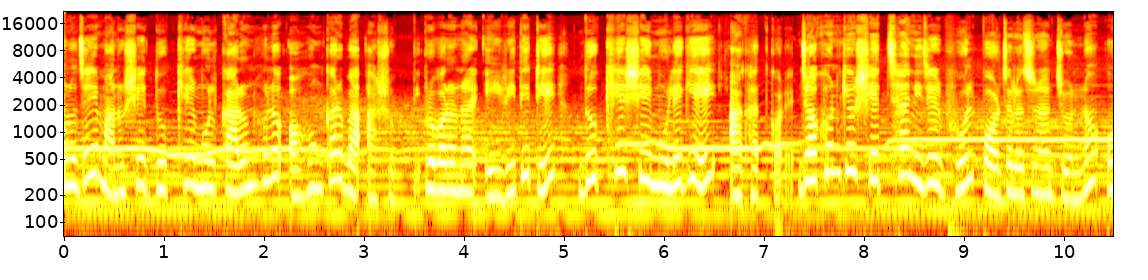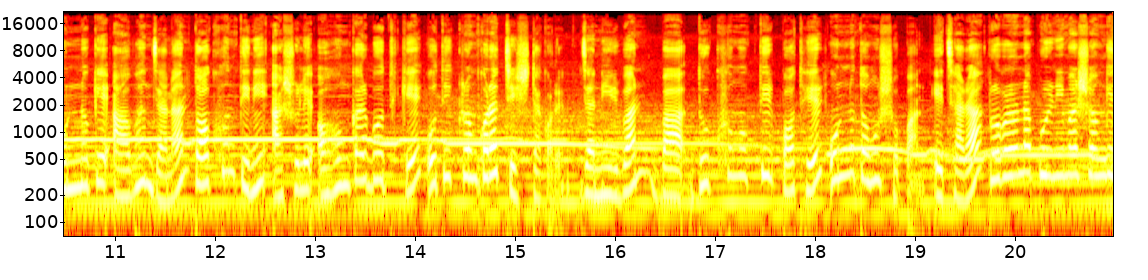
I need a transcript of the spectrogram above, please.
অনুযায়ী মানুষের দুঃখের মূল কারণ হল অহংকার বা আসক্তি। প্রবরণার এই রীতিটি দুঃখের সেই মূলে গিয়েই আঘাত করে। যখন কেউ স্বেচ্ছায় নিজের ভুল পর্যালোচনার জন্য অন্যকে আহ্বান জানান, তখন তিনি আসলে অহংকার বোধকে অতিক্রম করার চেষ্টা করেন, যা নির্বাণ বা দুঃখ মুক্তির পথের অন্যতম সোপান। এছাড়া প্রবরণা পূর্ণিমার সঙ্গে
